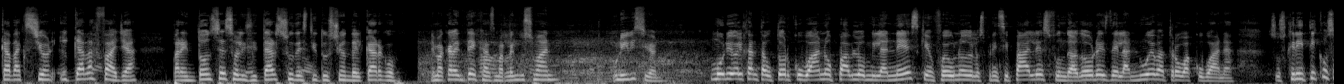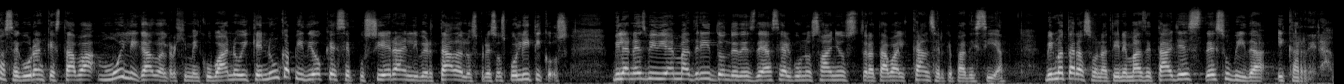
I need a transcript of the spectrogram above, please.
cada acción y cada falla para entonces solicitar su destitución del cargo. En McAllen, Texas, Marlene Guzmán, Univisión. Murió el cantautor cubano Pablo Milanés, quien fue uno de los principales fundadores de la nueva trova cubana. Sus críticos aseguran que estaba muy ligado al régimen cubano y que nunca pidió que se pusiera en libertad a los presos políticos. Milanés vivía en Madrid, donde desde hace algunos años trataba el cáncer que padecía. Vilma Tarazona tiene más detalles de su vida y carrera.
